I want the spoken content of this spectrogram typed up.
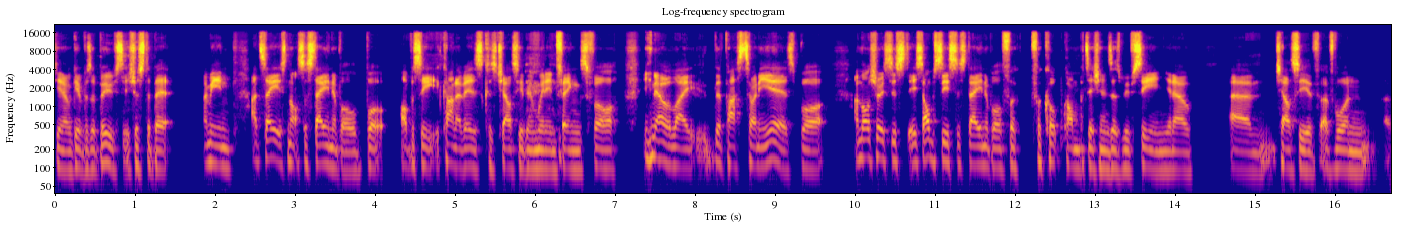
you know give us a boost. It's just a bit. I mean, I'd say it's not sustainable, but obviously it kind of is because Chelsea have been winning things for you know like the past twenty years. But I'm not sure it's just it's obviously sustainable for for cup competitions as we've seen. You know, um, Chelsea have, have won uh,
